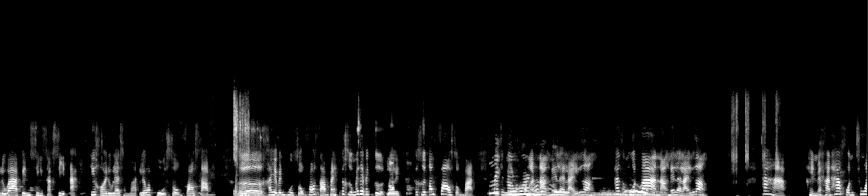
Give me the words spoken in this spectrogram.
หรือว่าเป็นสิ่งศักดิ์สิทธิ์อะที่คอยดูแลสมบัติเรียกว่าปู่โสมเฝ้าทรัพย์ เออใครอยากเป็นผู้สมเฝ้าทรัพย์ไหมก็คือไม่ได้ไปเกิดเลย ก็คือต้องเฝ้าสมบัติ ก็จะมีเหมือนหนังในหลาย ๆ เรื่อง ถ้าสมมุติว่าหนังในหลาย ๆ เรื่อง ถ้าหากเห็นไหมคะ ถ้าคนชั่ว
